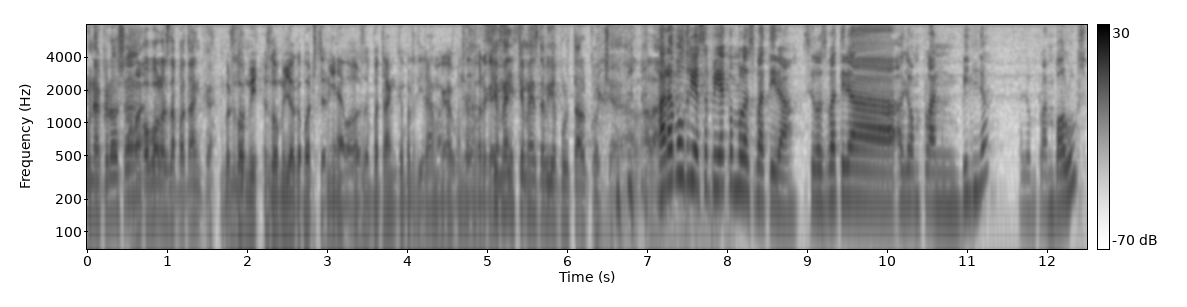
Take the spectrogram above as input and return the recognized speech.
Una crossa Home. o boles de petanca? Però és, el, mi- és el millor que pots tenir, eh? boles de petanca per tirar, me cago en Déu, Què, perquè... més, què més devia portar el cotxe? A, a? Ara voldria saber com les va tirar. Si les va tirar allò en plan bitlla, allò en plan bolos,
